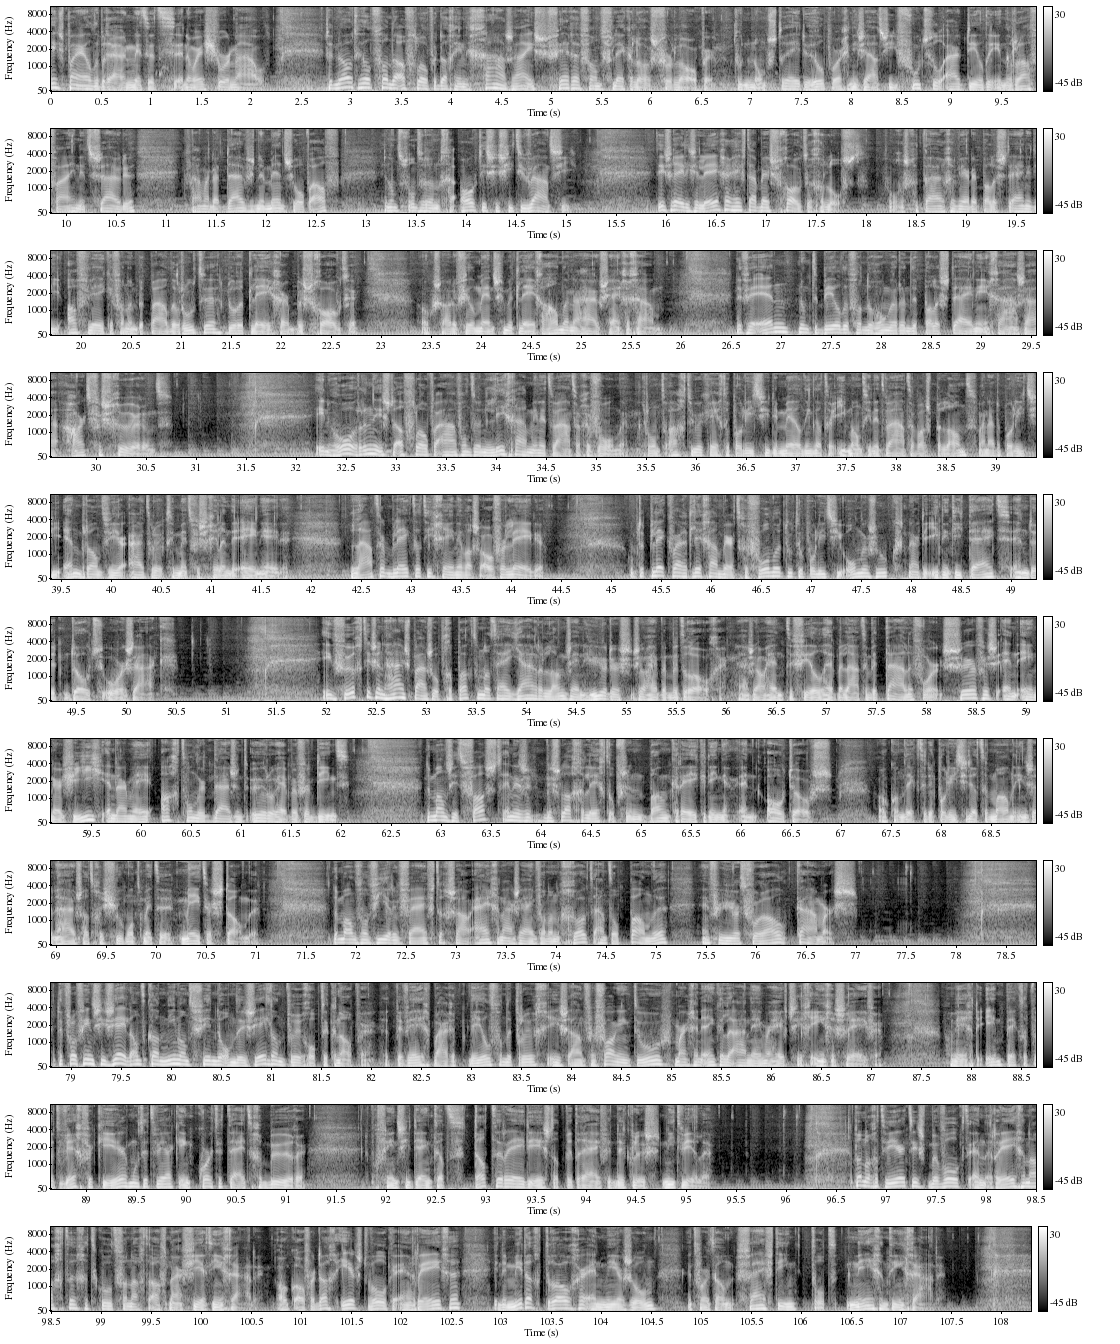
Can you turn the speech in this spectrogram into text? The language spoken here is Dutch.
Ismaël de Bruin met het NOS Journaal. De noodhulp van de afgelopen dag in Gaza is verre van vlekkeloos verlopen. Toen een omstreden hulporganisatie voedsel uitdeelde in Rafah in het zuiden... kwamen daar duizenden mensen op af en ontstond er een chaotische situatie. Het Israëlische leger heeft daarbij schoten gelost. Volgens getuigen werden Palestijnen die afweken van een bepaalde route door het leger beschoten. Ook zouden veel mensen met lege handen naar huis zijn gegaan. De VN noemt de beelden van de hongerende Palestijnen in Gaza hartverscheurend. In Horen is de afgelopen avond een lichaam in het water gevonden. Rond 8 uur kreeg de politie de melding dat er iemand in het water was beland... waarna de politie en brandweer uitrukten met verschillende eenheden. Later bleek dat diegene was overleden. Op de plek waar het lichaam werd gevonden doet de politie onderzoek... naar de identiteit en de doodsoorzaak. In Vught is een huisbaas opgepakt omdat hij jarenlang zijn huurders zou hebben bedrogen. Hij zou hen te veel hebben laten betalen voor service en energie en daarmee 800.000 euro hebben verdiend. De man zit vast en is beslag gelegd op zijn bankrekeningen en auto's. Ook ontdekte de politie dat de man in zijn huis had gesjoemeld met de meterstanden. De man van 54 zou eigenaar zijn van een groot aantal panden en verhuurt vooral kamers. De provincie Zeeland kan niemand vinden om de Zeelandbrug op te knappen. Het beweegbare deel van de brug is aan vervanging toe... maar geen enkele aannemer heeft zich ingeschreven. Vanwege de impact op het wegverkeer moet het werk in korte tijd gebeuren. De provincie denkt dat dat de reden is dat bedrijven de klus niet willen. Dan nog het weer. Het is bewolkt en regenachtig. Het koelt vannacht af naar 14 graden. Ook overdag eerst wolken en regen. In de middag droger en meer zon. Het wordt dan 15 tot 19 graden.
